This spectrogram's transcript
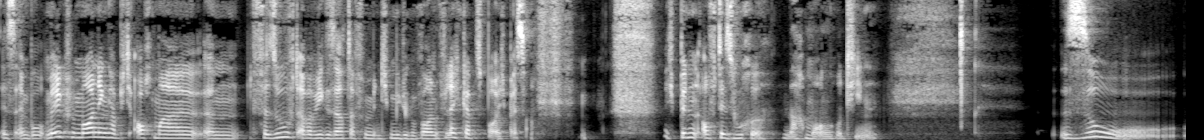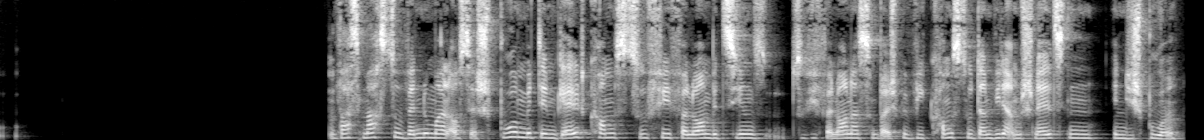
ist ein Buch. Miracle Morning habe ich auch mal ähm, versucht, aber wie gesagt, davon bin ich müde geworden. Vielleicht gab es bei euch besser. Ich bin auf der Suche nach Morgenroutinen. So. Was machst du, wenn du mal aus der Spur mit dem Geld kommst, zu viel verloren, beziehungsweise zu viel verloren hast zum Beispiel? Wie kommst du dann wieder am schnellsten in die Spur?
